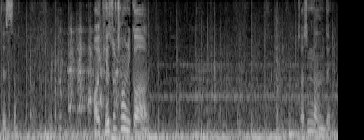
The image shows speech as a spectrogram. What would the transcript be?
됐어. 아 계속 쫓아오니까 짜증나는데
